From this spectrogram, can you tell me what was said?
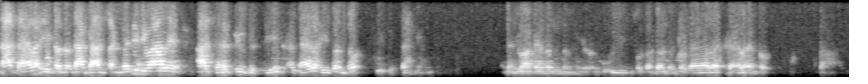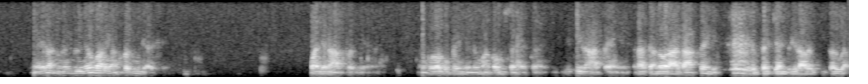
Nak telek itu untuk tak ganteng. Jadi diwale. Aja itu gusti. Telek itu untuk dan juga kayak temen, orang kui, kota ganteng berkelek, kelek untuk Merah, dunia paling apa menjadi. Wajar apa ya? Kalau aku pengen minum makom saya, apa ini? Senajan orang kafe nih, sebagian perilaku kita juga.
